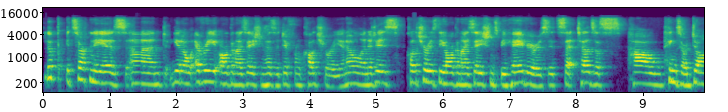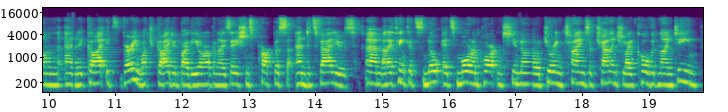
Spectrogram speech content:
Look, it certainly is. And, you know, every organization has a different culture, you know, and it is culture is the organization's behaviors. It's, it tells us how things are done and it gui- it's very much guided by the organization's purpose and its values. Um, and I think it's no, it's more important, you know, during times of challenge like COVID 19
